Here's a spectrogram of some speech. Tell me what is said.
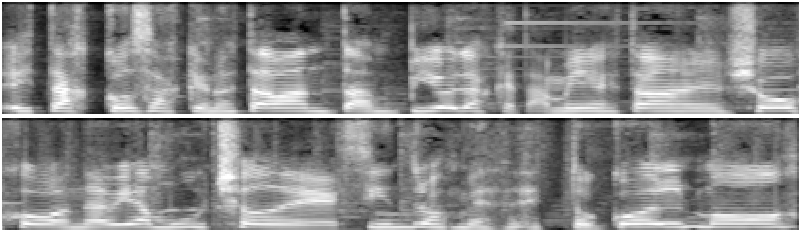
estas cosas que no estaban tan piolas, que también estaban en el show, donde había mucho de síndromes de Estocolmo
